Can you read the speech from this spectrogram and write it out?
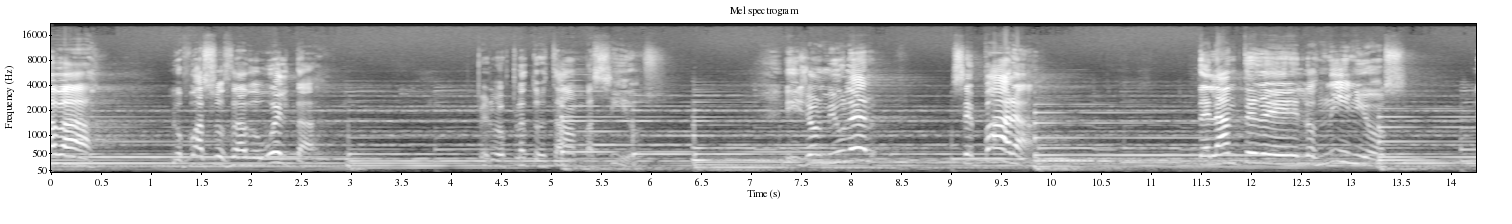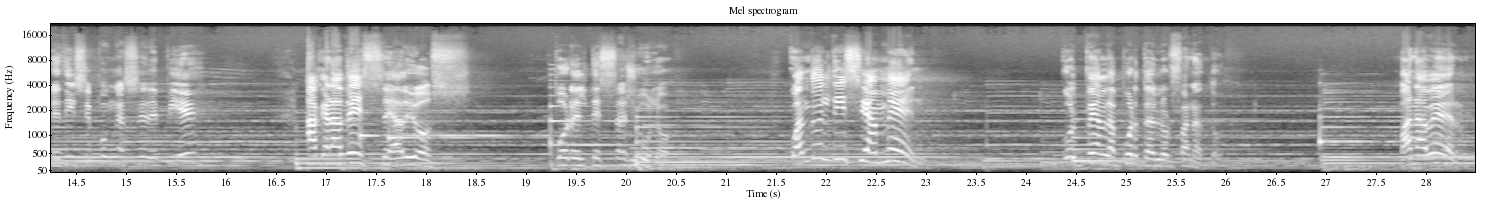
estaba los vasos dados vuelta, pero los platos estaban vacíos. Y John Mueller se para delante de los niños, les dice póngase de pie, agradece a Dios por el desayuno. Cuando él dice amén, golpean la puerta del orfanato. Van a ver.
